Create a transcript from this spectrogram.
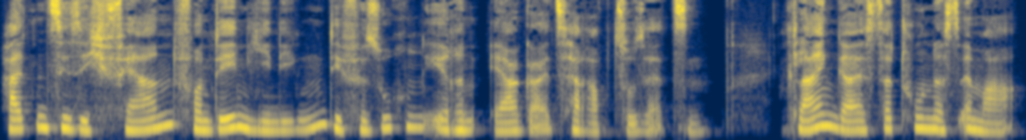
Halten Sie sich fern von denjenigen, die versuchen, ihren Ehrgeiz herabzusetzen. Kleingeister tun das immer,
